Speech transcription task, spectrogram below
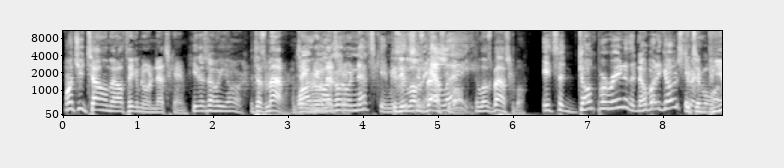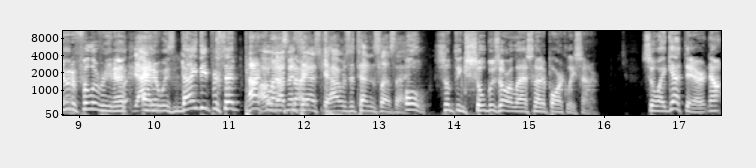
Why don't you tell him that I'll take him to a Nets game? He doesn't know who you are. It doesn't matter. I'm Why would he want to go to a. Nets game? Because he lives loves basketball. LA. He loves basketball. It's a dump arena that nobody goes to It's a beautiful arena, I- and it was 90% packed I, was, I last meant night. to ask you, how was the attendance last night? Oh, something so bizarre last night at Barclays Center. So I get there. Now,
